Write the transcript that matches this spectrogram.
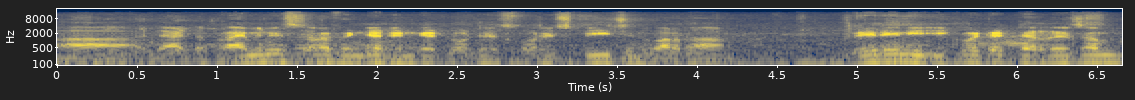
uh, that the Prime Minister of India didn't get notice for his speech in Wardha, wherein he equated terrorism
